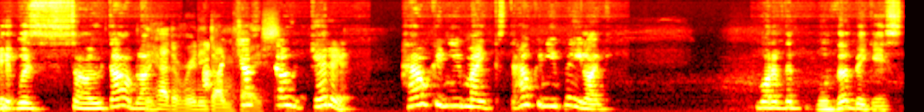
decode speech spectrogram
It was so dumb. Like He had a really dumb I dumb just face. don't get it. How can you make? How can you be like one of the well, the biggest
